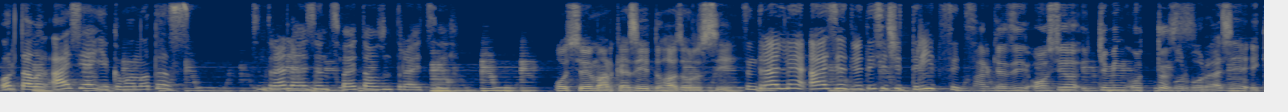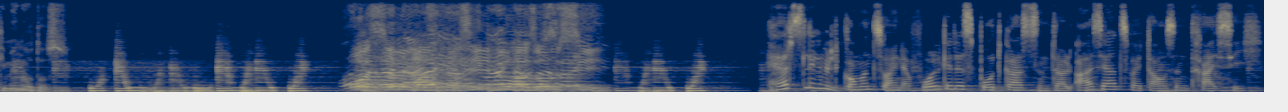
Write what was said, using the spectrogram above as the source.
Орталық Азия 2030. Центральная Азия 2030. Осиёи марказӣ 2030 Центральная Азия 2030. Markaziy Osiyo 2030. Burbur Aziya 2030. осиёи марказӣ 2030 Herzlich willkommen zu einer Folge des Podcasts Zentralasien 2030.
